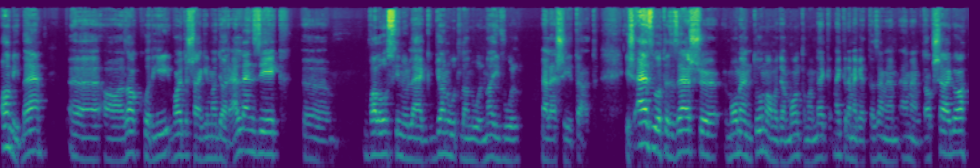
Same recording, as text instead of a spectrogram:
amiben az akkori vajdasági magyar ellenzék valószínűleg gyanútlanul, naivul belesételt. És ez volt ez az első momentum, ahogyan mondtam, meg, megremegett az MM, MM tagsága,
